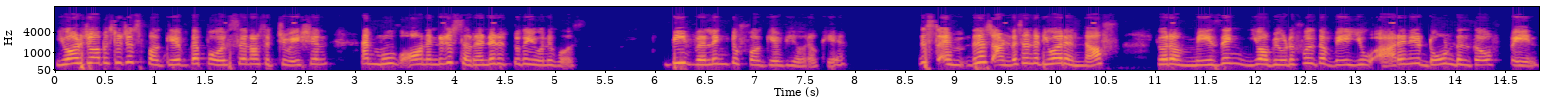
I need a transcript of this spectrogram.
Your job is to just forgive the person or situation and move on and to just surrender it to the universe. Be willing to forgive here okay? Just um, just understand that you are enough you're amazing you're beautiful the way you are and you don't deserve pain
